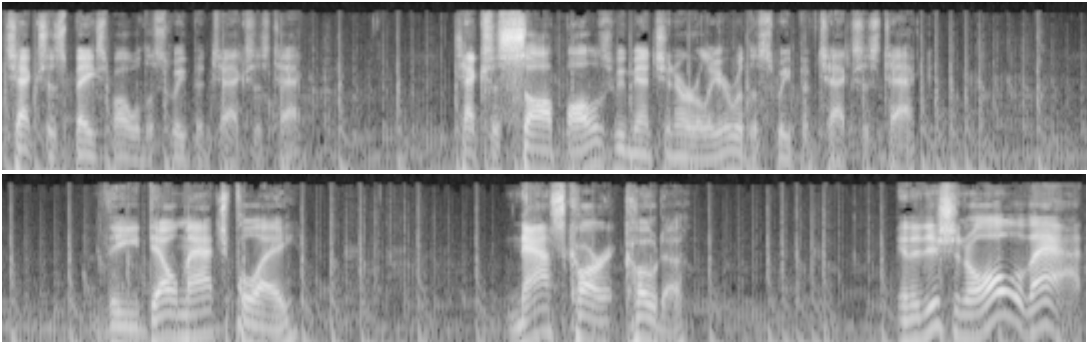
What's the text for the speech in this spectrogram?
Texas baseball with a sweep of Texas Tech, Texas softball, as we mentioned earlier, with a sweep of Texas Tech, the Dell match play, NASCAR at COTA. In addition to all of that,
